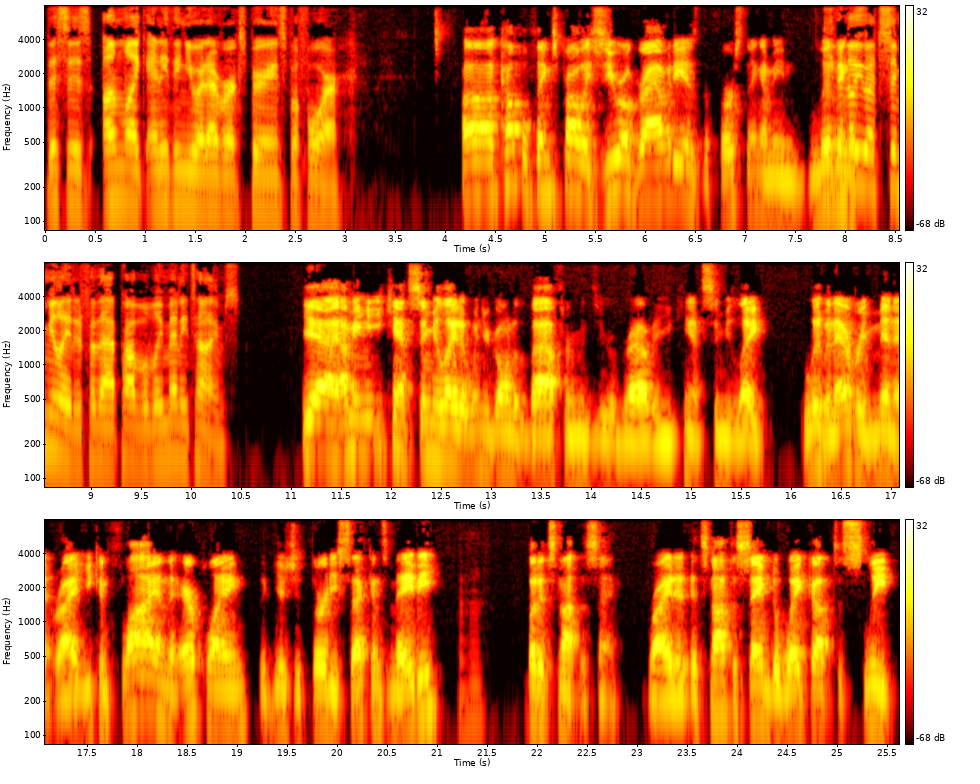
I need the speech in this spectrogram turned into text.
this is unlike anything you had ever experienced before? Uh, a couple things, probably zero gravity is the first thing. I mean, living. Even though you had simulated for that probably many times. Yeah, I mean, you can't simulate it when you're going to the bathroom in zero gravity. You can't simulate living every minute, right? You can fly in the airplane that gives you 30 seconds, maybe, mm-hmm. but it's not the same, right? It, it's not the same to wake up to sleep,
